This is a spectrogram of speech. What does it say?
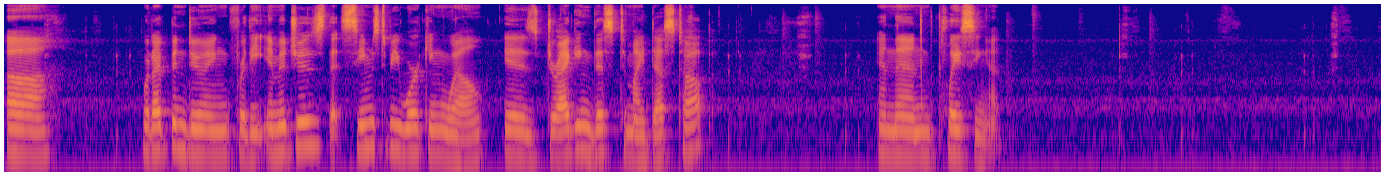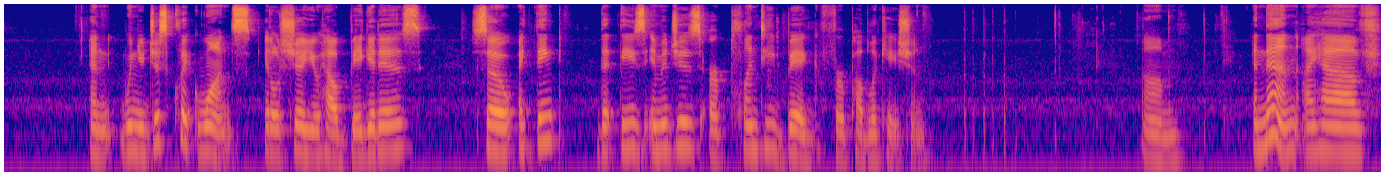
Uh, what I've been doing for the images that seems to be working well is dragging this to my desktop and then placing it. And when you just click once, it'll show you how big it is. So I think that these images are plenty big for publication. Um, and then I have,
